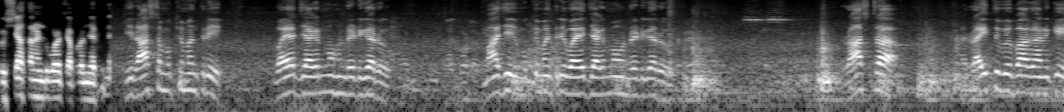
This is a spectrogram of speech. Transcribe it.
కృషి చేస్తానంటూ కూడా చెప్పడం జరిగింది. ఈ రాష్ట్ర ముఖ్యమంత్రి వైఎస్ జగన్మోహన్ రెడ్డి గారు మాజీ ముఖ్యమంత్రి వైఎస్ జగన్మోహన్ రెడ్డి గారు రాష్ట్ర రైతు విభాగానికి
